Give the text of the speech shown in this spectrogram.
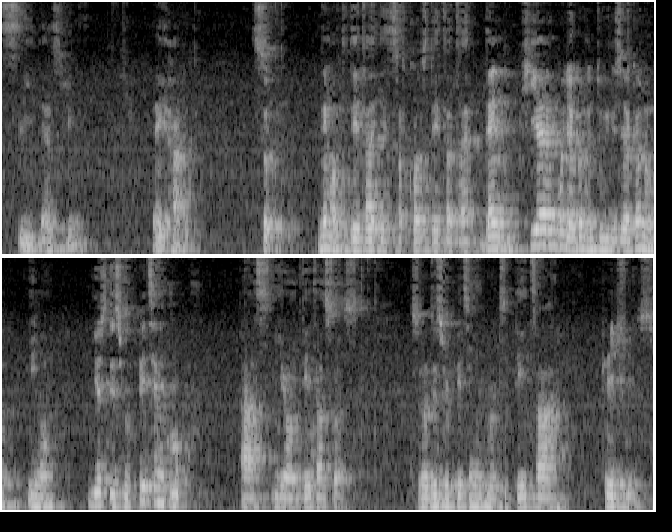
CSV. There you have it. So name of the data is of course data type. Then here what you're going to do is you're going to you know use this repeating group as your data source. So this repeating group data page views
